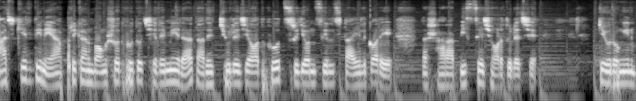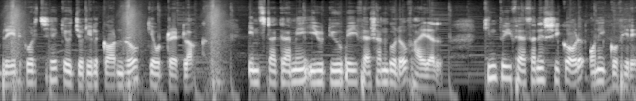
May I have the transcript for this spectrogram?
আজকের দিনে আফ্রিকান বংশোদ্ভূত ছেলেমেয়েরা তাদের চুলে যে অদ্ভুত সৃজনশীল স্টাইল করে, তা সারা বিশ্বে ঝড় তুলেছে। কেউ রঙিন ব্রেড করছে, কেউ জটিল কর্নরো কেউ ট্রেডলক ইনস্টাগ্রামে ইউটিউবে এই ফ্যাশনগুলো ভাইরাল কিন্তু এই ফ্যাশনের শিকড় অনেক গভীরে,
